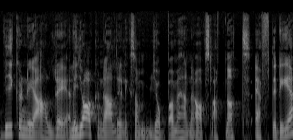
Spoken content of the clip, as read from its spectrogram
vi kunde ju aldrig, eller jag kunde aldrig liksom jobba med henne avslappnat efter det.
